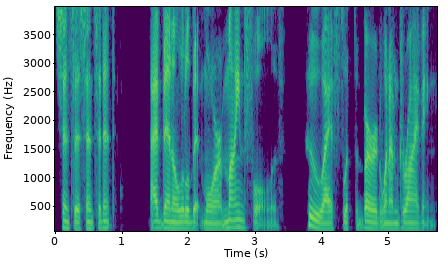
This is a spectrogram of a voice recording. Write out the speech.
Since this incident, I've been a little bit more mindful of who I flip the bird when I'm driving.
